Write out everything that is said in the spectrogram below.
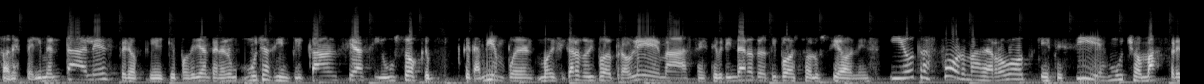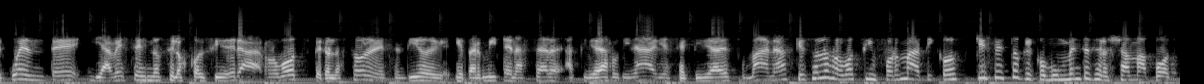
son experimentales, pero que, podrían tener muchas implicancias y usos que, también pueden modificar otro tipo de problemas, este, brindar otro tipo de soluciones. Y otras formas de robots, que este sí es mucho más frecuente y a veces no se los considera robots, pero lo son en el sentido de que permiten hacer actividades rutinarias y actividades humanas, que son los robots informáticos, que es esto que comúnmente se los llama bots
